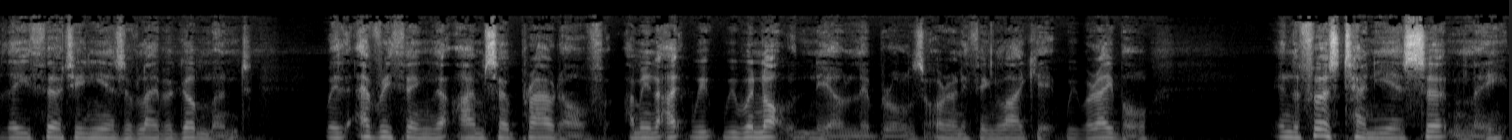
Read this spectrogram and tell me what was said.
the 13 years of Labour government with everything that I'm so proud of. I mean, I, we, we were not neoliberals or anything like it. We were able, in the first 10 years certainly,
